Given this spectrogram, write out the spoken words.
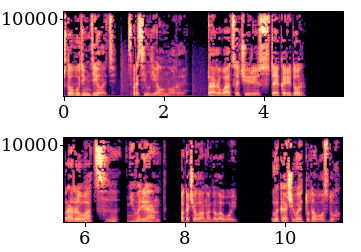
«Что будем делать?» — спросил я у Норы. Прорываться через Т-коридор? Прорываться не вариант, покачала она головой. Выкачивай оттуда воздух.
